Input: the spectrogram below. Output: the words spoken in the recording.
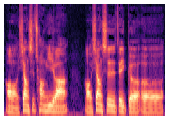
哦，像是创意啦，哦，像是这个呃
